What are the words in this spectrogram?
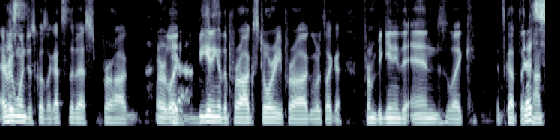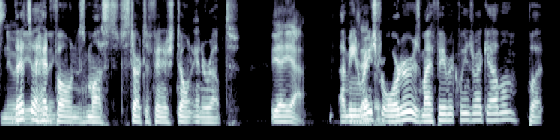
Everyone just goes like, "That's the best prog," or like beginning of the prog story prog, where it's like a from beginning to end. Like it's got the That's continuity. that's a headphones must start to finish. Don't interrupt. Yeah, yeah. I mean, Rage for Order is my favorite Queensryche album, but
